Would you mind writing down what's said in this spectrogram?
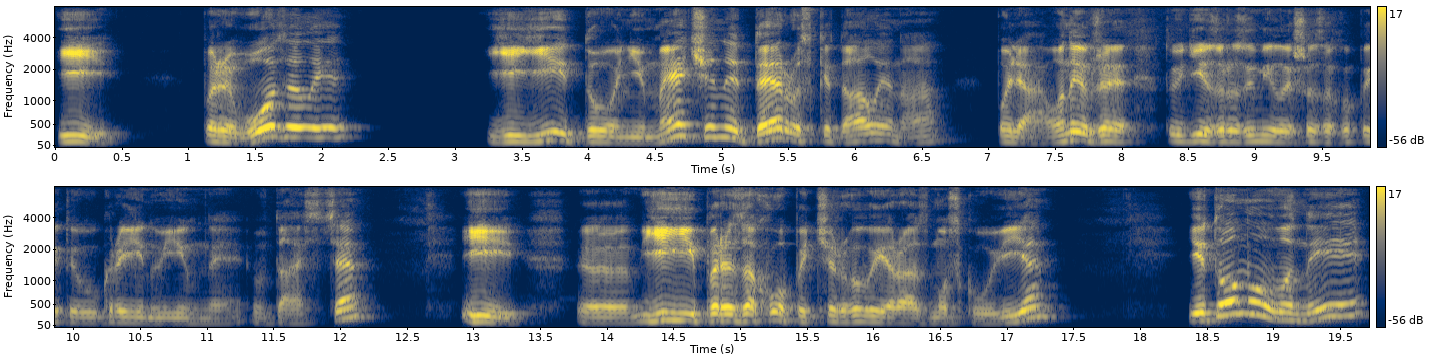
і перевозили її до Німеччини, де розкидали на поля. Вони вже тоді зрозуміли, що захопити Україну їм не вдасться, і її перезахопить черговий раз Московія. І тому вони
